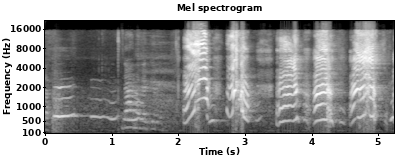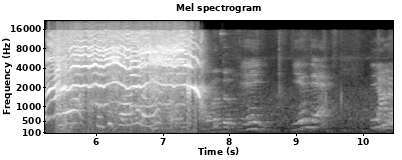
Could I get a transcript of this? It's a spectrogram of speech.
దా. దా నా దగ్గర రా. వద్దు ఏయ్ ఏందే ఏంటి?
